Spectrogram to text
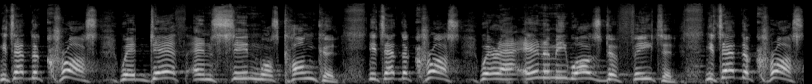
It's at the cross where death and sin was conquered. It's at the cross where our enemy was defeated. It's at the cross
